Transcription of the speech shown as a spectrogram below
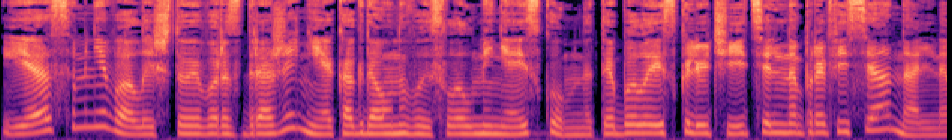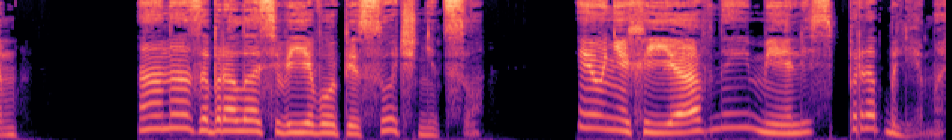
я сомневалась, что его раздражение, когда он выслал меня из комнаты, было исключительно профессиональным. Она забралась в его песочницу, и у них явно имелись проблемы.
